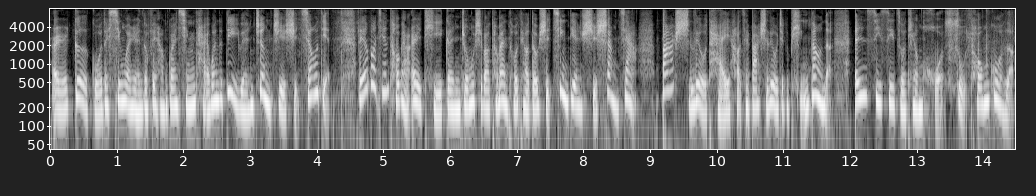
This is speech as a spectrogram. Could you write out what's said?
而各国的新闻人都非常关心台湾的地缘政治是焦点。联合报今天头版二题跟中国时报头版头条都是镜电视上架八十六台，好在八十六这个频道呢，NCC 昨天火速通过了。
